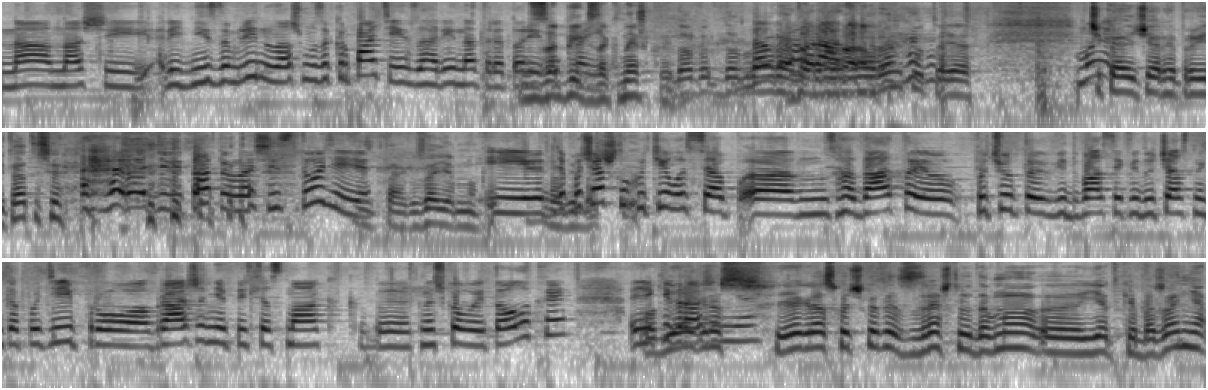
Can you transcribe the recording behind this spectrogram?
на нашій рідній землі, на нашому Закарпатті і взагалі на території Забіг України. за книжкою. Доброго, Доброго доброго ранку. ранку. Доброго ранку. То я Ми- чекаю черги привітатися. Раді вітати в нашій студії. Так, взаємно. І для Раді початку бачити. Хотілося б е, згадати, почути від вас, як від учасника подій, про враження після смак е, книжкової толоки. Які От я враження? якраз, я якраз хочу сказати, зрештою, давно е, є таке бажання.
